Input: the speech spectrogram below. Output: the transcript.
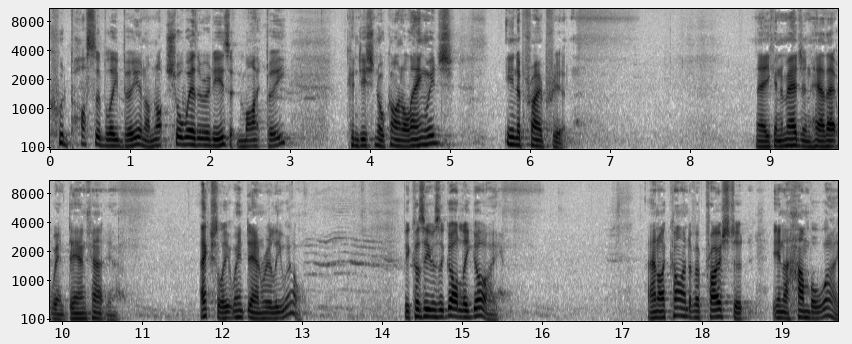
could possibly be, and I'm not sure whether it is, it might be, conditional kind of language, inappropriate. Now you can imagine how that went down, can't you? Actually, it went down really well because he was a godly guy. And I kind of approached it in a humble way.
